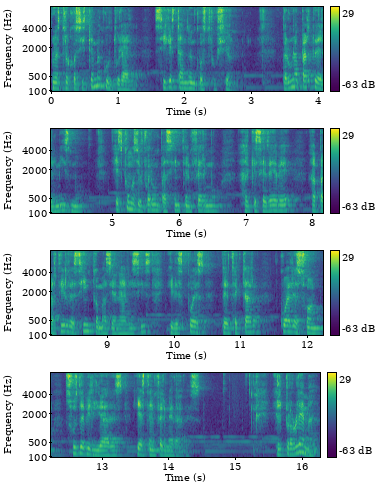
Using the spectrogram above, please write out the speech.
Nuestro ecosistema cultural sigue estando en construcción, pero una parte del mismo es como si fuera un paciente enfermo al que se debe, a partir de síntomas y análisis, y después detectar cuáles son sus debilidades y hasta enfermedades. El problema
